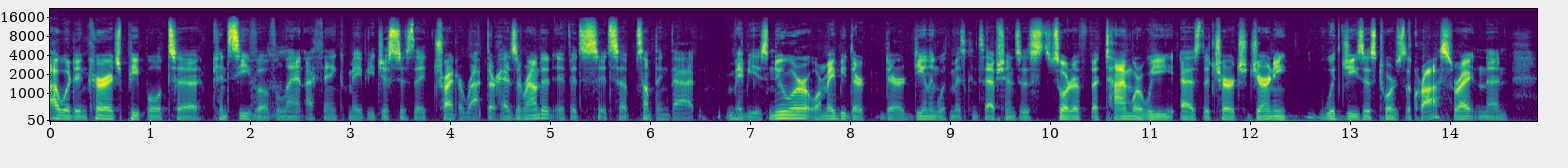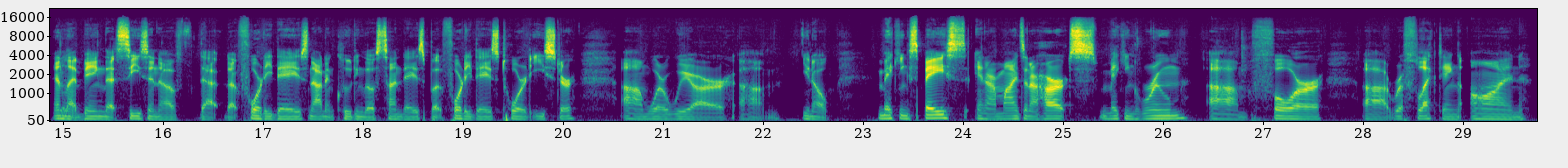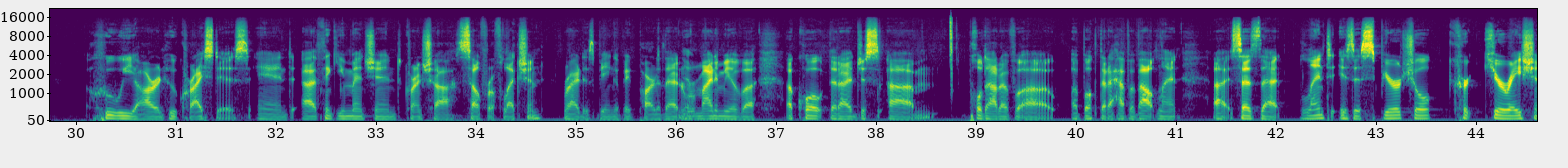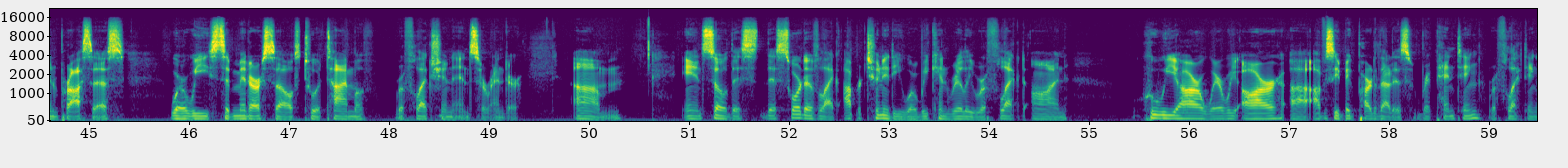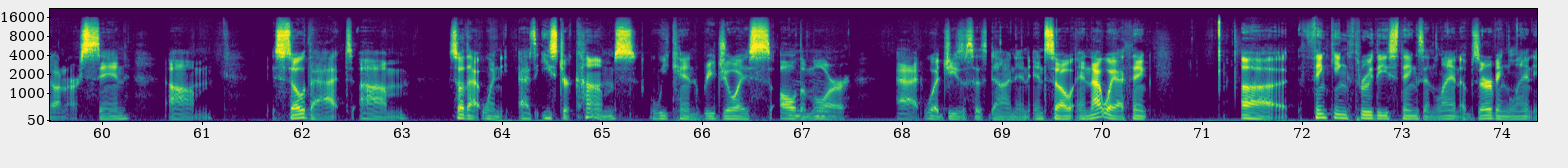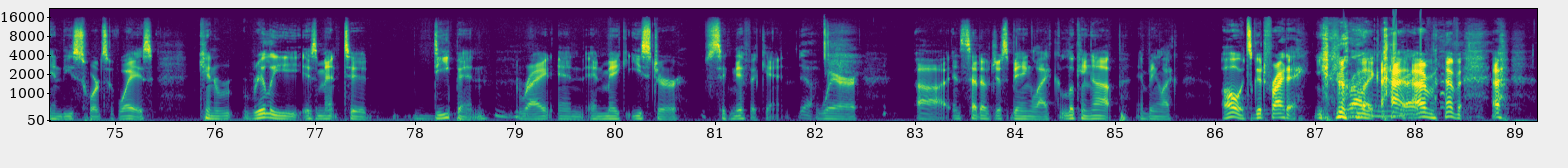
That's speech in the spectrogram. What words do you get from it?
I would encourage people to conceive of Lent. I think maybe just as they try to wrap their heads around it, if it's it's a, something that maybe is newer, or maybe they're they're dealing with misconceptions, is sort of a time where we, as the church, journey with Jesus towards the cross, right? And then and Lent being that season of that that forty days, not including those Sundays, but forty days toward Easter, um, where we are, um, you know, making space in our minds and our hearts, making room um, for uh, reflecting on who we are and who Christ is. And I think you mentioned Crenshaw self reflection, right, as being a big part of that. And yeah. reminded me of a, a quote that I just um, pulled out of uh, a book that I have about Lent. Uh, it says that Lent is a spiritual cur- curation process where we submit ourselves to a time of reflection and surrender. Um, and so this this sort of like opportunity where we can really reflect on who we are, where we are. Uh, obviously, a big part of that is repenting, reflecting on our sin, um, so that um, so that when as Easter comes, we can rejoice all mm-hmm. the more at what Jesus has done. And and so in that way, I think uh, thinking through these things in Lent, observing Lent in these sorts of ways, can really is meant to deepen, mm-hmm. right, and and make Easter significant. Yeah. Where uh, instead of just being like looking up and being like, "Oh, it's Good Friday," you know, right, like right. I,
